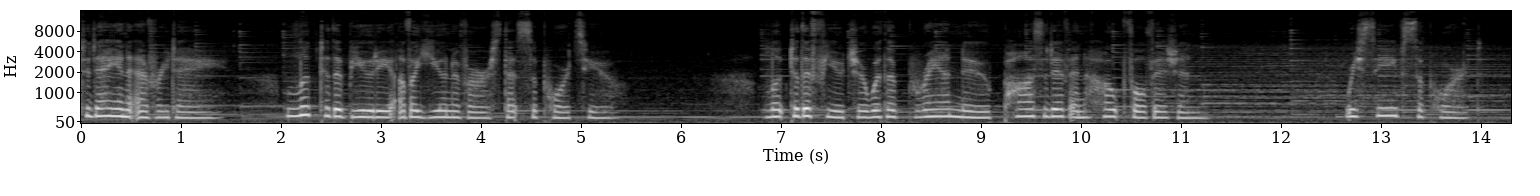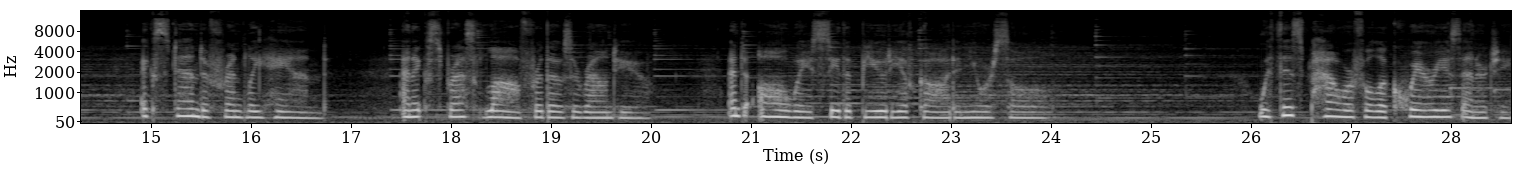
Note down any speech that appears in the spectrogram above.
Today and every day, look to the beauty of a universe that supports you. Look to the future with a brand new, positive, and hopeful vision. Receive support. Extend a friendly hand and express love for those around you. And always see the beauty of God in your soul. With this powerful Aquarius energy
